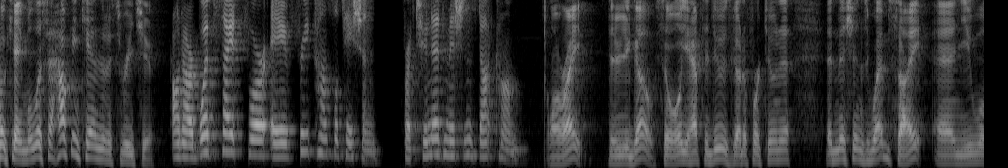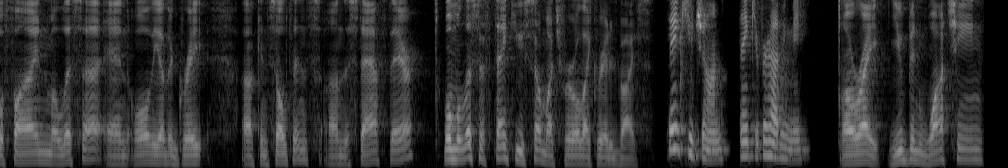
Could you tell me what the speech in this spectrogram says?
okay, Melissa, how can candidates reach you? On our website for a free consultation, fortunaadmissions.com. All right, there you go. So all you have to do is go to Fortuna Admissions website and you will find Melissa and all the other great uh, consultants on the staff there. Well, Melissa, thank you so much for all that great advice. Thank you, John. Thank you for having me. All right. You've been watching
